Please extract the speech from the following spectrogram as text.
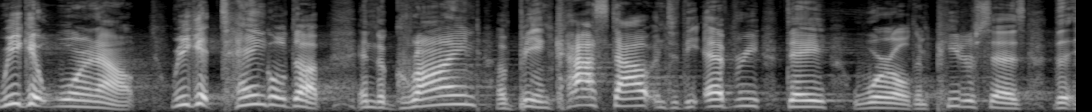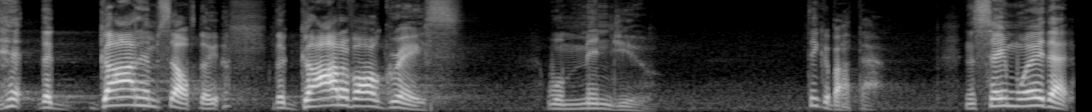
we get worn out, we get tangled up in the grind of being cast out into the everyday world. And Peter says, The, the God Himself, the, the God of all grace, will mend you. Think about that. In the same way that,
